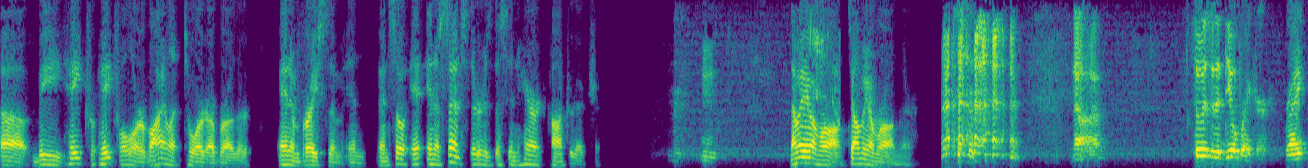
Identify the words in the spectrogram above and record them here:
uh, be hate, hateful or violent toward our brother and embrace them. In, and so, in, in a sense, there is this inherent contradiction. Mm. Now, maybe I'm wrong. Tell me I'm wrong there. no. Uh, so is it a deal breaker, right?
